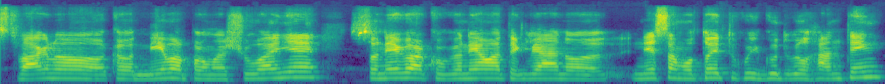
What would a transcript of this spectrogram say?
стварно како нема промашување, со него ако го немате гледано не само тој туку и Good Will Hunting,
